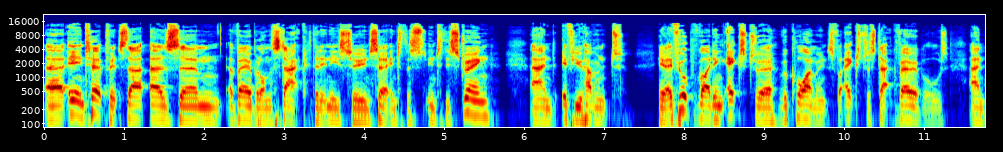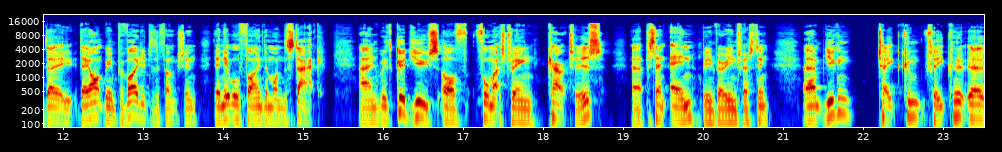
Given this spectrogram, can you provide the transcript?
uh, it interprets that as um, a variable on the stack that it needs to insert into the into the string, and if you haven't you know, if you're providing extra requirements for extra stack variables and they, they aren't being provided to the function, then it will find them on the stack. And with good use of format string characters, uh, percent %n being very interesting, um, you can take complete, uh,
